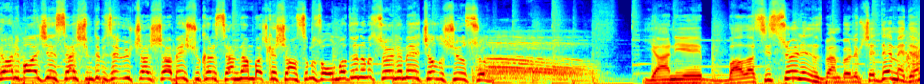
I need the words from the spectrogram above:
Yani Bayce sen şimdi bize 3 aşağı 5 yukarı senden başka şansımız olmadığını mı söylemeye çalışıyorsun? Yani valla siz söylediniz ben böyle bir şey demedim.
